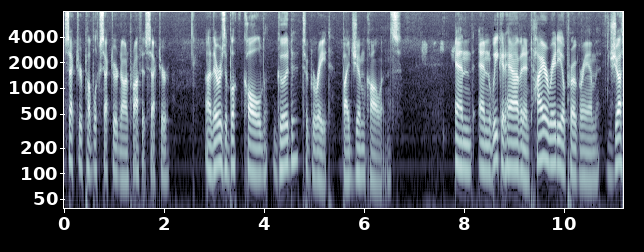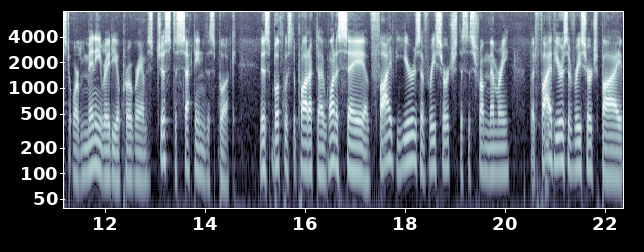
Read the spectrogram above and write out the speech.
sector, public sector, nonprofit sector. Uh, there is a book called Good to Great by Jim Collins. And, and we could have an entire radio program just or many radio programs just dissecting this book. This book was the product, I want to say, of five years of research. This is from memory, but five years of research by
